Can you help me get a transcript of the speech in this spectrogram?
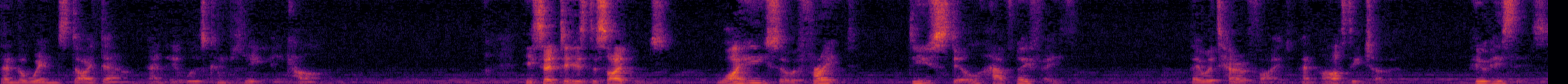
Then the winds died down, and it was completely calm. He said to his disciples, Why are you so afraid? Do you still have no faith? They were terrified and asked each other, Who is this?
